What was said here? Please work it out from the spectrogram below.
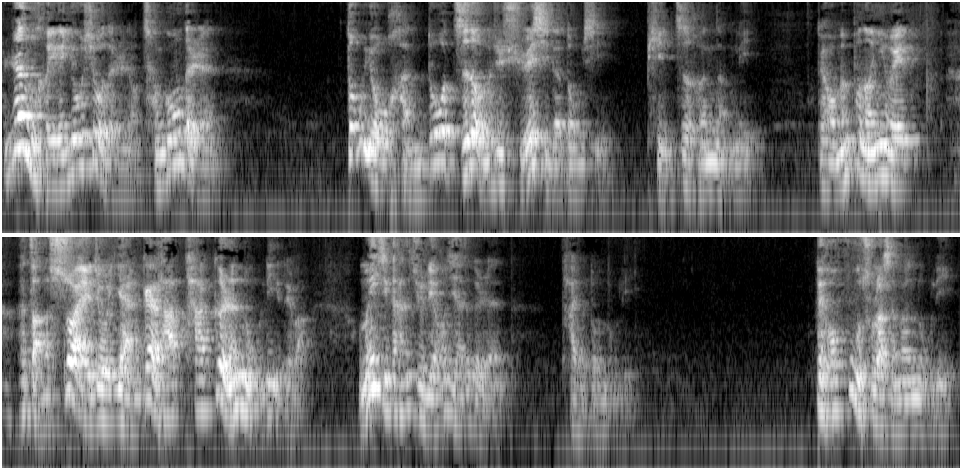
任何一个优秀的人、成功的人，都有很多值得我们去学习的东西、品质和能力，对吧？我们不能因为他长得帅就掩盖了他他个人努力，对吧？我们一起跟孩子去了解一下这个人，他有多努力，背后付出了什么努力，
